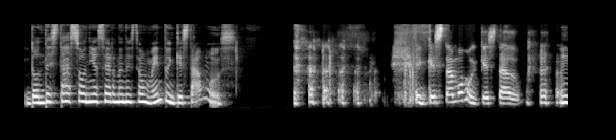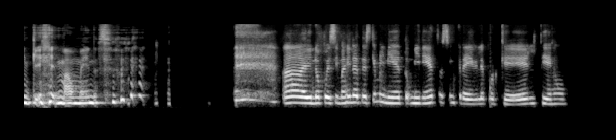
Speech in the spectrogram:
dónde está Sonia Cerna en este momento, en qué estamos. ¿En qué estamos o en qué estado? ¿En qué? Más o menos. Ay, no, pues imagínate, es que mi nieto, mi nieto es increíble porque él tiene un,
